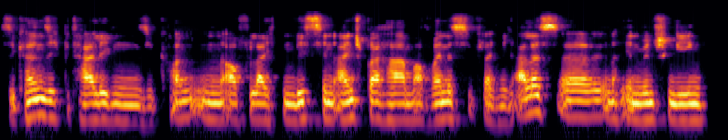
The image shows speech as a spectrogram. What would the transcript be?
sie können sich beteiligen, sie konnten auch vielleicht ein bisschen Einsprache haben, auch wenn es vielleicht nicht alles äh, nach ihren Wünschen ging.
